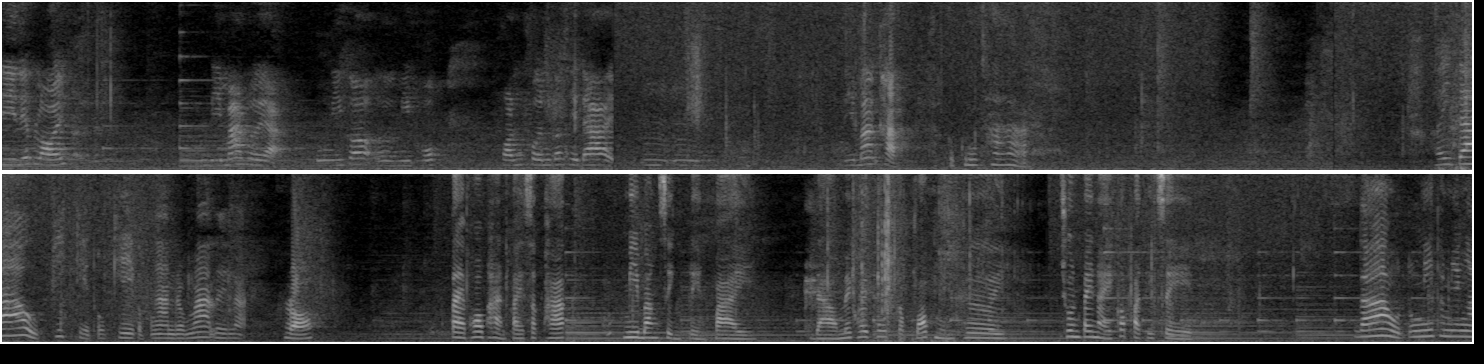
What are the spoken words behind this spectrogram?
ดีเรียบร้อย ดีมากเลยอะตรงนี้ก็เออ มีครบ ฟอนต์เฟิร์นก็ใช้ได้ อืมอืมดีมากค่ะ ขอบคุณค่ะ เฮ้ยดาว พี่เกดโอเคกับงานเรามากเลยล่ะ หรอ แต่พอผ่านไปสักพัก มีบางสิ่งเปลี่ยนไป ดาวไม่ค่อยพูดกับป๊อปเหมือนเคย ชวนไปไหนก็ปฏิเสธ ดาว ตรงนี้ทำยังไง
